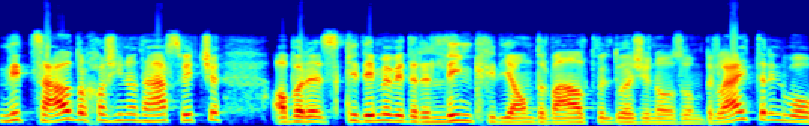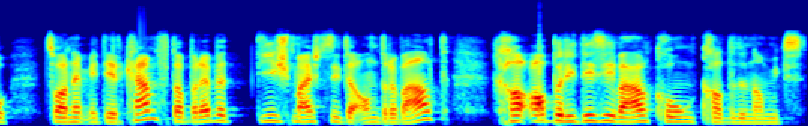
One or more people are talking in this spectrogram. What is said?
nicht selber kannst hin und her switchen, aber es gibt immer wieder einen Link in die andere Welt, weil du hast ja noch so eine Begleiterin, die zwar nicht mit dir kämpft, aber eben die ist meistens in der anderen Welt, kann aber in diese Welt kommen, kann dann amigs,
